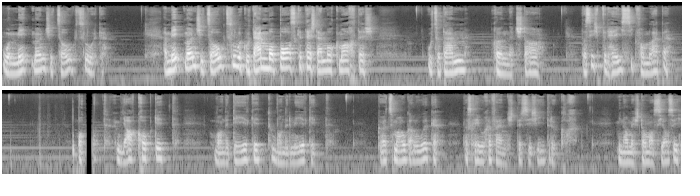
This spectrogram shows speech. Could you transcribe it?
und einem Mitmensch ins Auge zu schauen. Ein Mitmensch ins Auge zu schauen und dem, was du gepostet hast, dem, was du gemacht hast. Und zu dem können stehen. Das ist die Verheißung vom Leben, die Gott dem Jakob gibt, die er dir gibt und die er mir gibt. Geht mal schauen, das Kirchenfenster, das ist eindrücklich. Mein Name ist Thomas Josi,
